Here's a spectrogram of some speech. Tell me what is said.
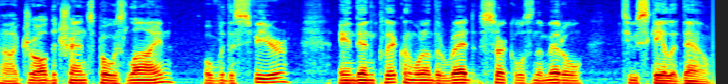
uh, draw the transpose line over the sphere, and then click on one of the red circles in the middle to scale it down.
